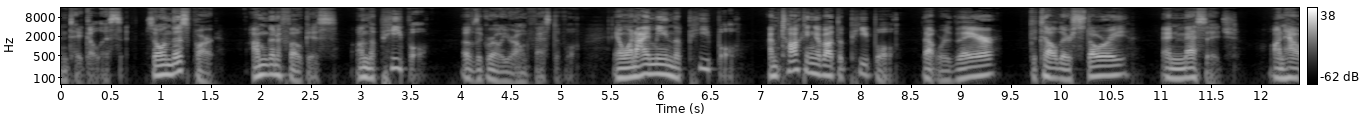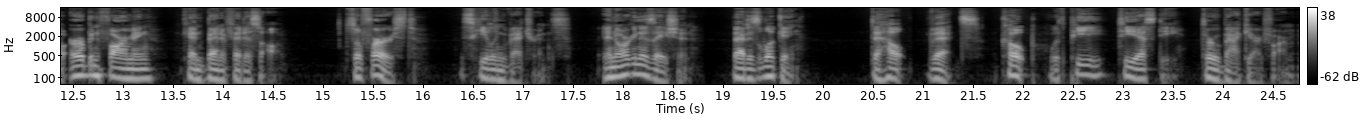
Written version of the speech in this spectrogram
and take a listen. So, in this part, I'm going to focus on the people of the Grow Your Own Festival. And when I mean the people, I'm talking about the people that were there to tell their story and message on how urban farming can benefit us all. So, first is Healing Veterans, an organization that is looking to help vets cope with PTSD through backyard farming.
